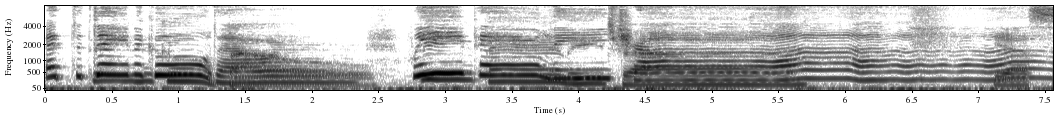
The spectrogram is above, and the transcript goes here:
at the Dana Gould Hour, we barely try. Yes,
